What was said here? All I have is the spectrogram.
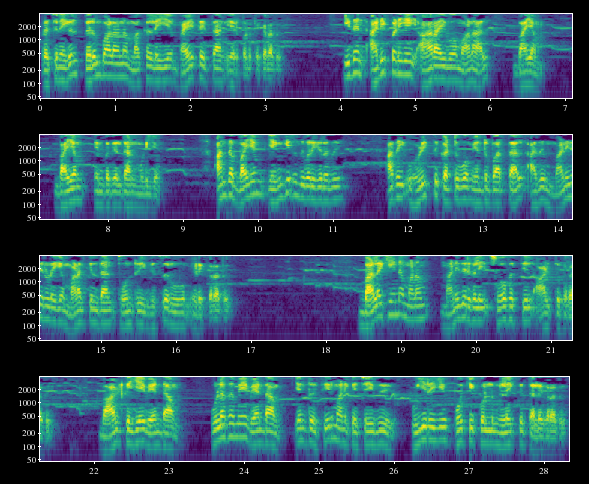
பிரச்சனைகள் பெரும்பாலான மக்களிடையே பயத்தைத்தான் ஏற்படுத்துகிறது. இதன் அடிப்படையை ஆராய்வோமானால் பயம். பயம் என்பதில்தான் முடியும். அந்த பயம் எங்கிருந்து வருகிறது? அதை ஒழித்து கட்டுவோம் என்று பார்த்தால் அது மனிதனுடைய மனத்தில்தான் தோன்றி விஸ்வரூபம் எடுக்கிறது. பலகீன மனம் மனிதர்களை சோகத்தில் ஆழ்த்துகிறது. வாழ்க்கையே வேண்டாம். உலகமே வேண்டாம் என்று தீர்மானிக்க செய்து உயிரையே போக்கிக் கொள்ளும் நிலைக்கு தள்ளுகிறது.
